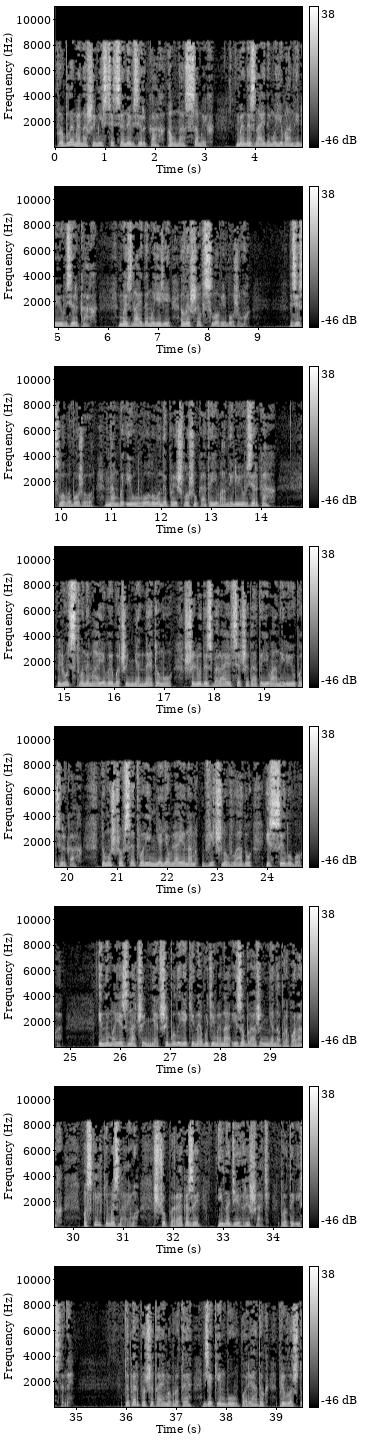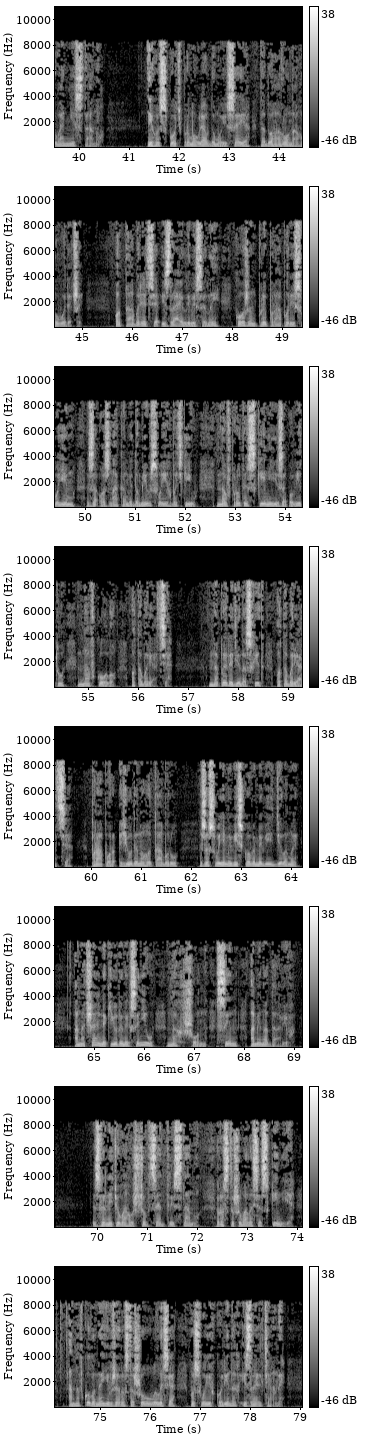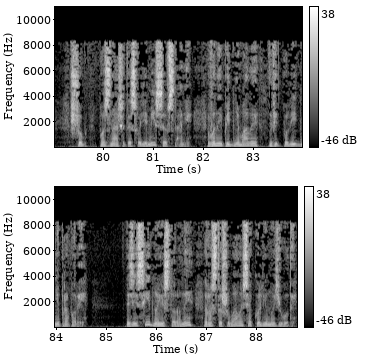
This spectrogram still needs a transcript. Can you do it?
Проблеми наші містяться не в зірках, а в нас самих. Ми не знайдемо Євангелію в зірках, ми знайдемо її лише в Слові Божому. Зі Слова Божого нам би і у голову не прийшло шукати Євангелію в зірках. Людство не має вибачення не тому, що люди збираються читати Євангелію по зірках, тому що все творіння являє нам вічну владу і силу Бога. І не має значення, чи були які-небудь імена і зображення на прапорах, оскільки ми знаємо, що перекази іноді грішать проти істини. Тепер прочитаємо про те, яким був порядок при влаштуванні стану. І Господь промовляв до Моїсея та до Аарона, говорячи Отаборяться Ізраїлеві сини, кожен при прапорі своїм за ознаками домів своїх батьків, навпроти скинії заповіту навколо отаборяться. Напереді на схід отаборяться прапор юдиного табору зо своїми військовими відділами, а начальник юдиних синів Нахшон, син Амінадавів. Зверніть увагу, що в центрі стану розташувалася скинія, а навколо неї вже розташовувалися по своїх колінах ізраїльтяни. Щоб позначити своє місце в стані, вони піднімали відповідні прапори. Зі східної сторони розташувалося коліно Юди.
